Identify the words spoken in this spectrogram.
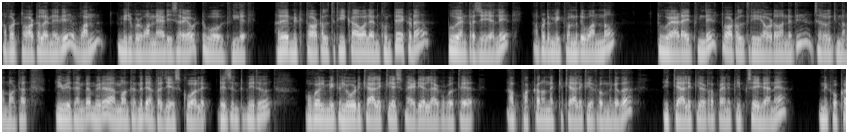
అప్పుడు టోటల్ అనేది వన్ మీరు ఇప్పుడు వన్ యాడ్ చేశారు కాబట్టి టూ అవుతుంది. అదే మీకు టోటల్ త్రీ కావాలి అనుకుంటే ఇక్కడ టూ ఎంటర్ చేయాలి. అప్పుడు మీకు ఉన్నది వన్ టూ యాడ్ అవుతుంది టోటల్ త్రీ అవ్వడం అనేది జరుగుతుంది అనమాట ఈ విధంగా మీరు అమౌంట్ అనేది ఎంటర్ చేసుకోవాలి. ప్రెజెంట్ మీరు ఒకవేళ మీకు లోడ్ క్యాలిక్యులేషన్ ఐడియా లేకపోతే ఆ పక్కన ఉన్న క్యాలిక్యులేటర్ ఉంది కదా! ఈ క్యాలిక్యులేటర్ పైన క్లిక్ చేయగానే మీకు ఒక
